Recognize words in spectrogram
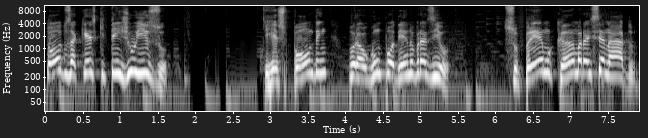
Todos aqueles que têm juízo, que respondem por algum poder no Brasil. Supremo, Câmara e Senado.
